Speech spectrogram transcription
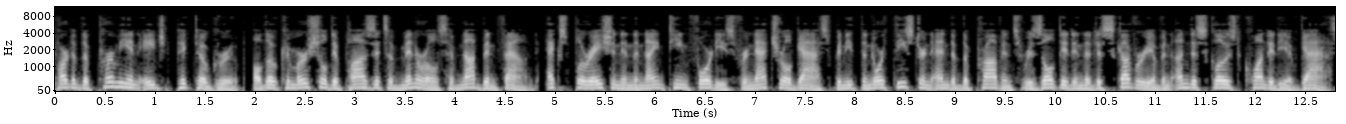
part of the Permian aged Pictou group. Although commercial deposits of minerals have not been found, exploration in the 1940s for natural gas beneath the northeastern end of the province resulted in the discovery of an undisclosed quantity of gas.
